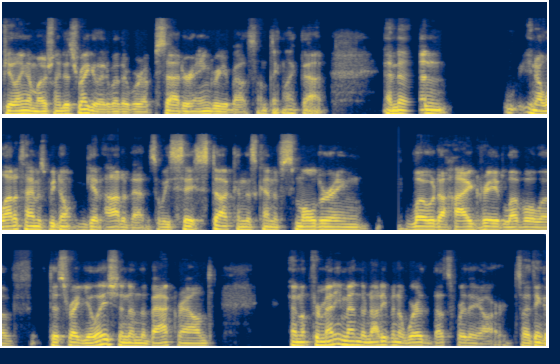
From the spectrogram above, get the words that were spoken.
feeling emotionally dysregulated whether we're upset or angry about something like that. And then you know a lot of times we don't get out of that. And so we stay stuck in this kind of smoldering low to high grade level of dysregulation in the background. And for many men they're not even aware that that's where they are. So i think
